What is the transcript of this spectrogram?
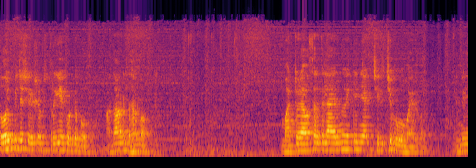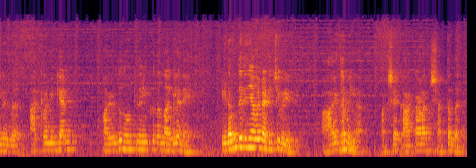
തോൽപ്പിച്ച ശേഷം സ്ത്രീയെ കൊണ്ടുപോകും. അതാണ് ധർമ്മം. മറ്റൊരവസരത്തിലായിരുന്നുവെങ്കിൽ ഞാൻ ചിരിച്ചു പോകുമായിരുന്നു. എന്നിൽ നിന്ന് ആക്രമിക്കാൻ പഴുതു നോക്കി നിൽക്കുന്ന നകുലനെ ഇടം തിരിഞ്ഞവൻ അടിച്ചു വീഴ്ത്തി. ആയുധമില്ല പക്ഷേ കാട്ടാളൻ ശക്തൻ തന്നെ.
